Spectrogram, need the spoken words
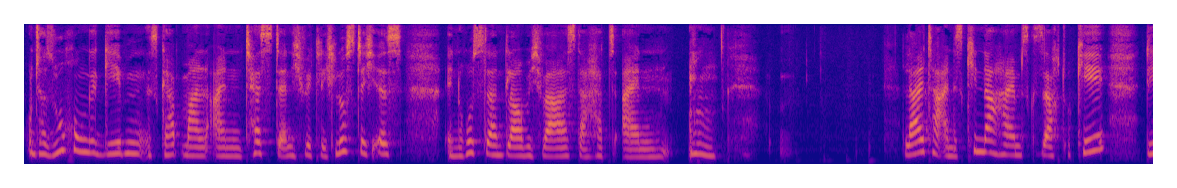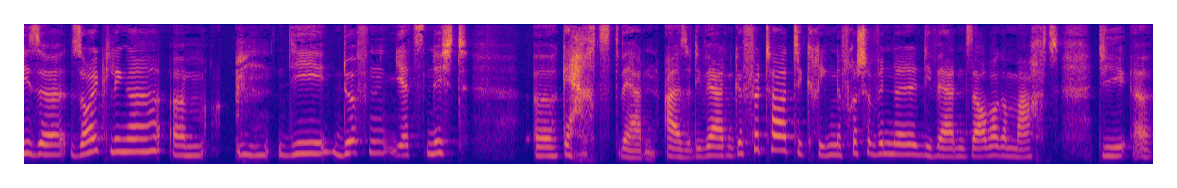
Untersuchungen gegeben. Es gab mal einen Test, der nicht wirklich lustig ist. In Russland, glaube ich, war es. Da hat ein Leiter eines Kinderheims gesagt, okay, diese Säuglinge, ähm, die dürfen jetzt nicht äh, geherzt werden. Also die werden gefüttert, die kriegen eine frische Windel, die werden sauber gemacht, die äh,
